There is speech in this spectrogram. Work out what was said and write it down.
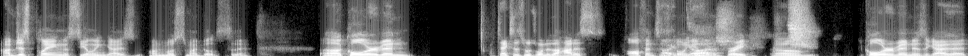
I'm just playing the ceiling guys on most of my builds today. Uh, Cole Irvin, Texas was one of the hottest offenses my going gosh. into the break. Um, Cole Irvin is a guy that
